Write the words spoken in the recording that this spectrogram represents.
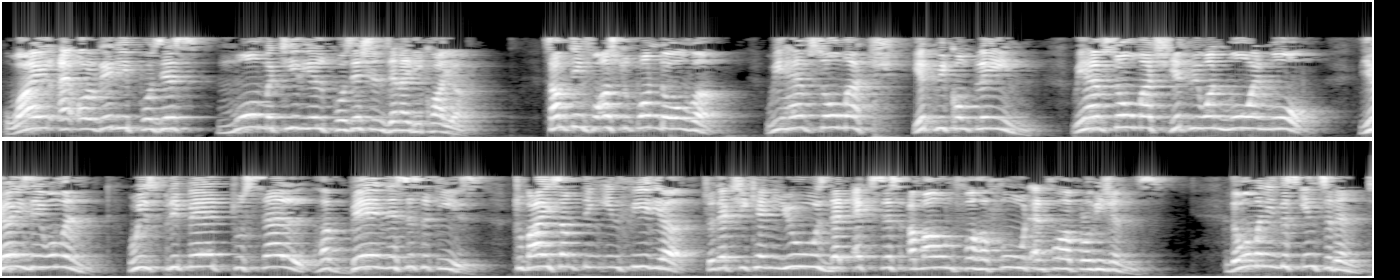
while I already possess more material possessions than I require. Something for us to ponder over. We have so much, yet we complain. We have so much, yet we want more and more. Here is a woman who is prepared to sell her bare necessities to buy something inferior so that she can use that excess amount for her food and for her provisions. The woman in this incident,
